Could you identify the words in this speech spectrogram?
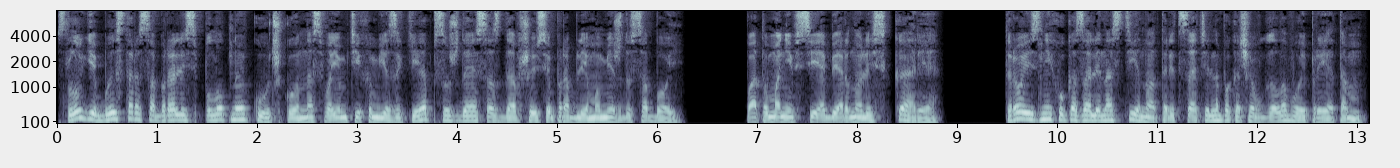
Слуги быстро собрались в плотную кучку, на своем тихом языке обсуждая создавшуюся проблему между собой. Потом они все обернулись к Каре. Трое из них указали на стену, отрицательно покачав головой при этом.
